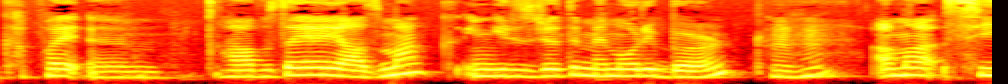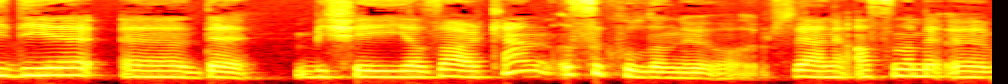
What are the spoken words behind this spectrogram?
kafa e, hafızaya yazmak İngilizce'de memory burn. Ama CD'ye e, de bir şeyi yazarken ısı kullanıyoruz. Yani aslında e,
